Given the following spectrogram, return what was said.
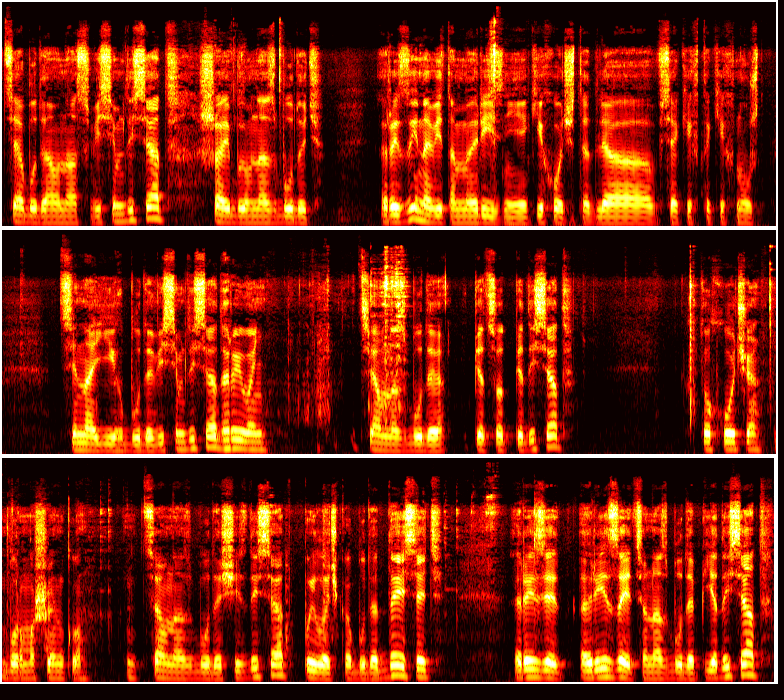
Ця буде у нас 80. Шайби у нас будуть резинові, там різні, які хочете для всяких таких нужд. Ціна їх буде 80 гривень. Ця в нас буде 550. Хто хоче бормашинку. Ця в нас буде 60, пилочка буде 10. Різець у нас буде 50.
